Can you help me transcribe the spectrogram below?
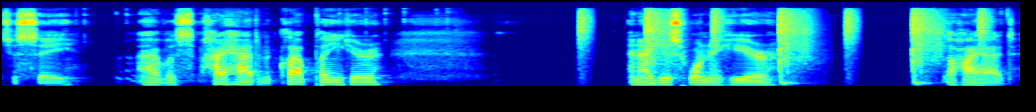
just say, I have a hi-hat and a clap playing here. And I just want to hear the hi-hat.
